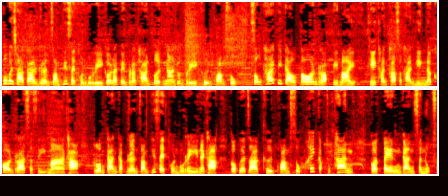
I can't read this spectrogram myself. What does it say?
ผู้บัญชาการเรือนจำพิเศษธนบุรีก็ได้เป็นประธานเปิดงานดนตรีคืนความสุข ส่งท้ายปีเก่าต้อนรับปีใหม่ ที่ทันทสถานหญิงนครราชสีมาค่ะ ร่วมกันกับเรือนจำพิเศษธนบุรีนะคะ ก็เพื่อจะคืนความสุขให้กับทุกท่าน ก็เต้นกันสนุกส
